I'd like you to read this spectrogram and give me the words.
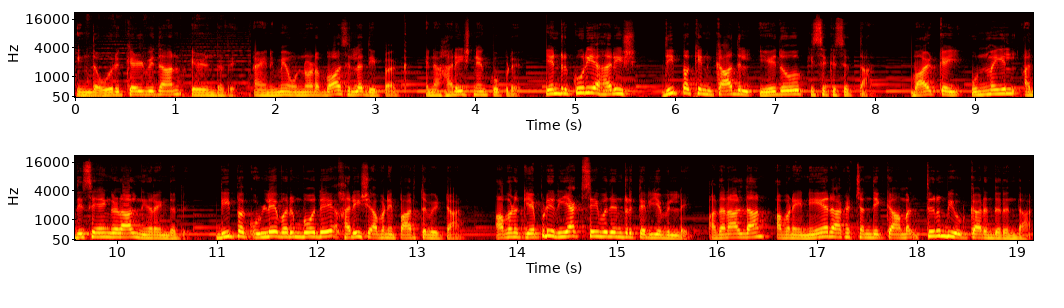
இந்த ஒரு கேள்விதான் எழுந்தது. நான் இனிமே உன்னோட பாஸ் இல்ல தீபக். என்ன ஹரிஷ்னே கூப்பிடு. என்று கூறிய ஹரிஷ் தீபக்கின் காதில் ஏதோ கிசுகிசுத்தான். வாழ்க்கை உண்மையில் அதிசயங்களால் நிறைந்தது. தீபக் உள்ளே வரும்போதே ஹரிஷ் அவனை பார்த்து விட்டான். அவனுக்கு எப்படி ரியாக்ட் செய்வது என்று தெரியவில்லை. அதனால்தான் அவனை நேராக சந்திக்காமல் திரும்பி உட்கார்ந்திருந்தான்.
